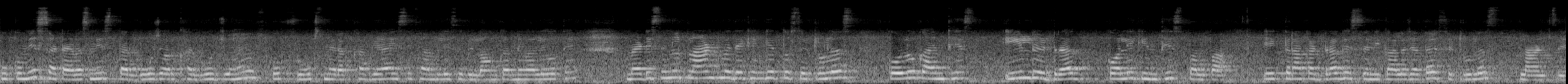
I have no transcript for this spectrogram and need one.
कुकुमिस सटाइवस मीन्स तरबूज और खरबूज जो है, उसको फ्रूट्स में रखा गया है, इसी फैमिली से बिलोंग करने वाले होते हैं। मेडिसिनल प्लांट में देखेंगे तो Citrullus colocynthis yield drug colocynthis pulpa. एक तरह का ड्रग इससे निकाला जाता है सिट्रुलस प्लांट से,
